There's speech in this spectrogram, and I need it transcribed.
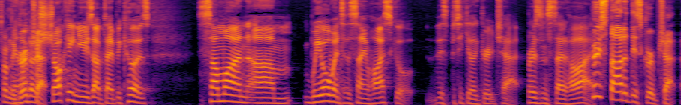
From the And I group got chat. a shocking news update because someone, um, we all went to the same high school. This particular group chat, Brisbane State High. Who started this group chat?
